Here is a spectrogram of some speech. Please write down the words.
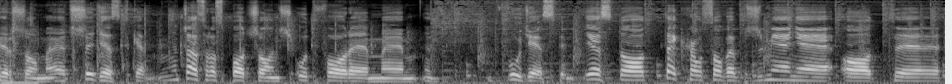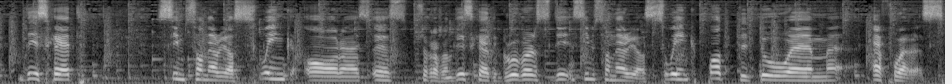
Pierwszą e, trzydziestkę. Czas rozpocząć utworem e, dwudziestym. Jest to tech house'owe brzmienie od e, Dishead, Simpsonaria Swing oraz, e, przepraszam, Dishead Groovers, Di- Simpsonaria Swing pod tytułem F-Wells.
